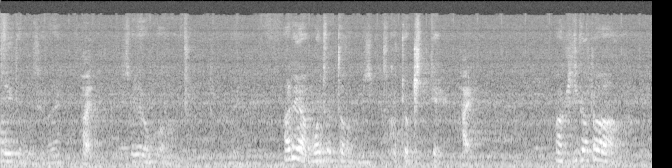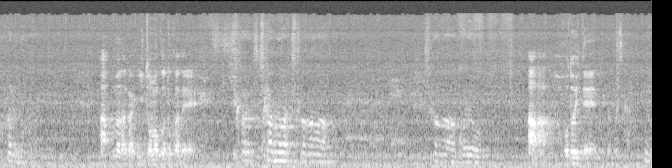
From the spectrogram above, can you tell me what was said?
でいいと思うんですよね。はい。それをこうあるいはもうちょっとこっちを切ってはい。まあ切り方はあるのか。あまあなんか糸の子とかで。つかつか側つか側つか側これを、ああほどいて。ってことですかうん、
